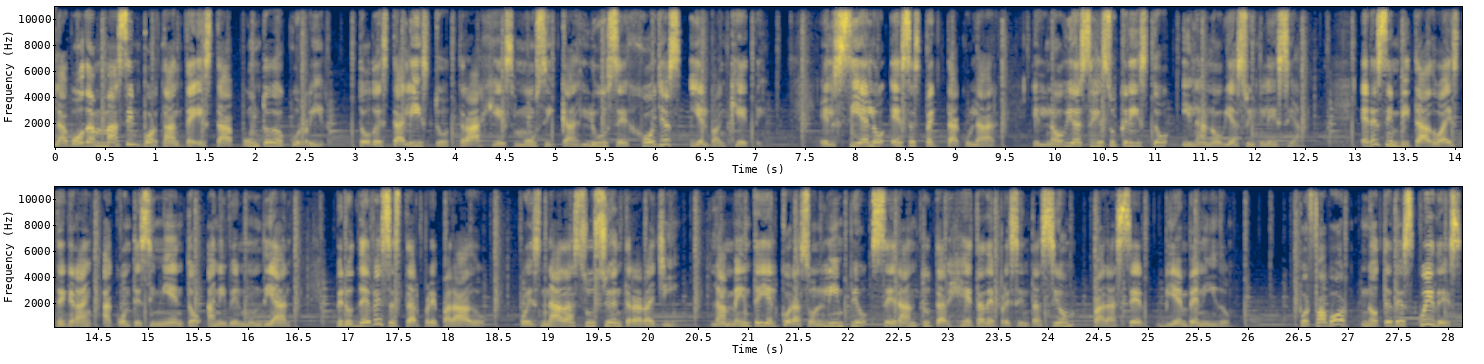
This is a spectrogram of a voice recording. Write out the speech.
La boda más importante está a punto de ocurrir. Todo está listo, trajes, música, luces, joyas y el banquete. El cielo es espectacular. El novio es Jesucristo y la novia su iglesia. Eres invitado a este gran acontecimiento a nivel mundial, pero debes estar preparado, pues nada sucio entrará allí. La mente y el corazón limpio serán tu tarjeta de presentación para ser bienvenido. Por favor, no te descuides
